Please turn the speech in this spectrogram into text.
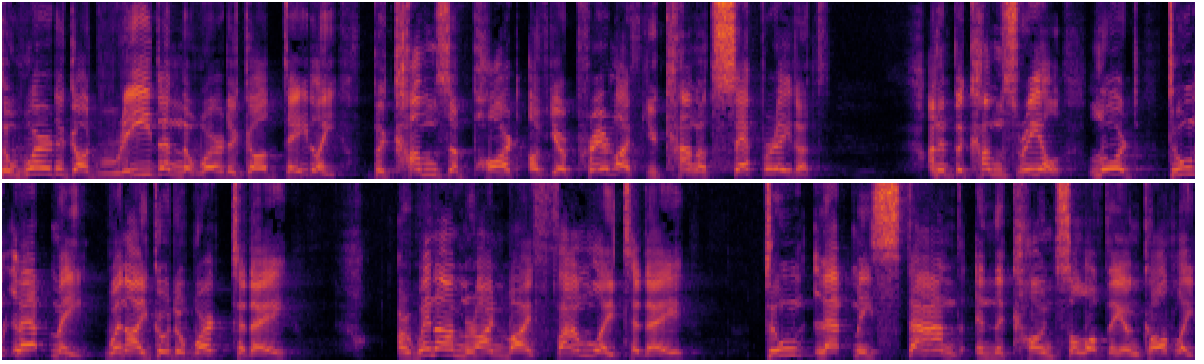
The Word of God, reading the Word of God daily, becomes a part of your prayer life. You cannot separate it. And it becomes real. Lord, don't let me, when I go to work today, or when I'm around my family today, don't let me stand in the counsel of the ungodly.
